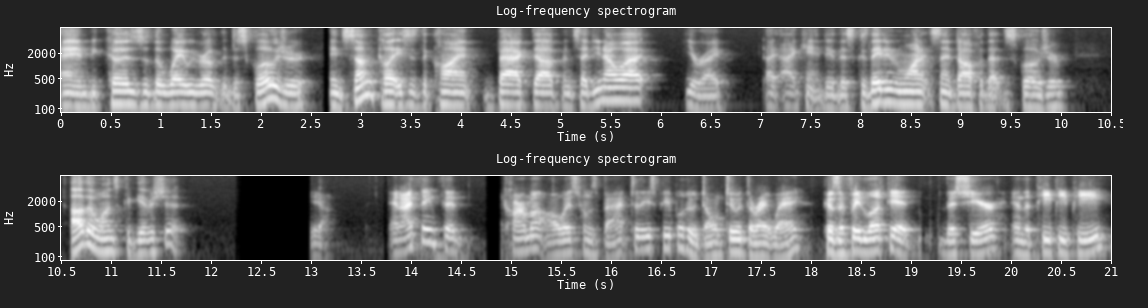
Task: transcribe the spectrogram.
and because of the way we wrote the disclosure, in some cases, the client backed up and said, you know what? You're right. I, I can't do this because they didn't want it sent off with that disclosure. Other ones could give a shit. And i think that karma always comes back to these people who don't do it the right way because if we look at this year and the ppp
